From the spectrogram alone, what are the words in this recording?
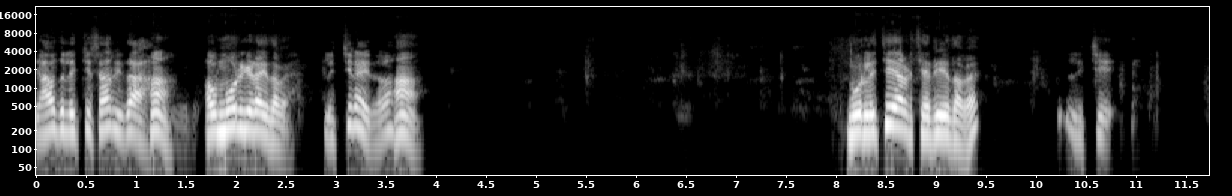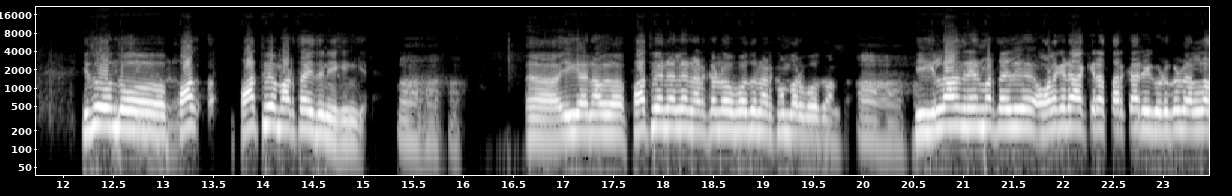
ಯಾವ್ದು ಲಿಚ್ಚಿ ಸರ್? ಇದಾ? ಹಾ ಅವು ಮೂರು ಗಿಡ ಇದಾವೆ. ಲಿಚ್ಚಿನ ಇದು? ಹಾ. ಮೂರು ಲಿಚ್ಚಿ ಎರಡು ಚೆರ್ರಿ ಇದಾವೆ. ಲಿಚ್ಚಿ. ಇದು ಒಂದು ಪಾತ್ವೆ ಮಾಡ್ತಾ ಇದ್ದೀನಿ ಈಗ ಹಿಂಗೆ. ಹಾ ಹಾ ಹಾ. ಈಗ ನಾವು ಪಾತ್ವೆನಲ್ಲೇ ನಡ್ಕೊಂಡು ಹೋಗ್ಬೋದು ನಡ್ಕೊಂಡ್ ಬರ್ಬೋದು ಅಂತ. ಈಗ ಇಲ್ಲ ಅಂದ್ರೆ ಏನ್ ಮಾಡ್ತಾ ಇದೀವಿ? ಒಳಗಡೆ ಹಾಕಿರೋ ತರಕಾರಿ ಗಿಡಗಳು ಎಲ್ಲ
